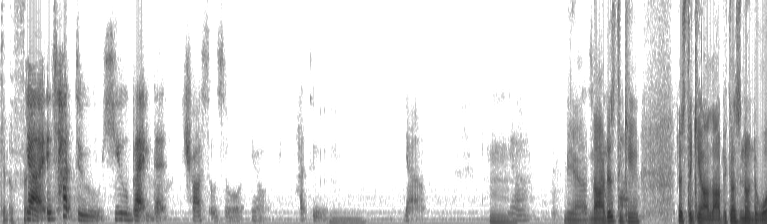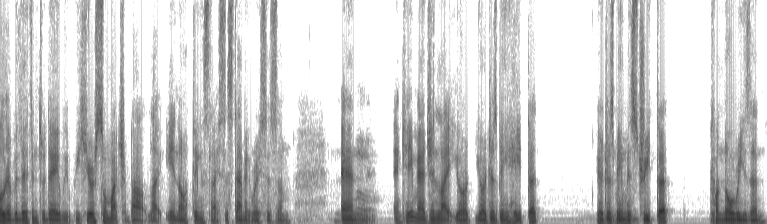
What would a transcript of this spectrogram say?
can affect. yeah, it's hard to heal back that trust also, you know, hard to Mm, yeah, Mm, yeah. yeah. That's No, I'm very just thinking, just thinking out loud because you know in the world that we live in today, we, we hear so much about like you know things like systemic racism, and Mm. and can you imagine like you're you're just being hated, you're just being Mm. mistreated for no reason,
